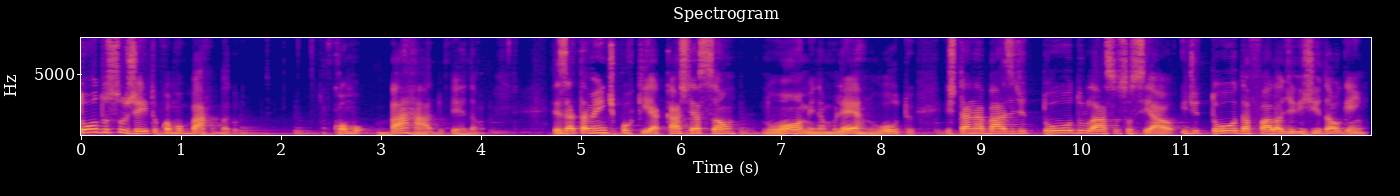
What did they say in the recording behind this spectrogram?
todo sujeito como bárbaro como barrado, perdão. Exatamente porque a castração, no homem, na mulher, no outro, está na base de todo laço social e de toda fala dirigida a alguém.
